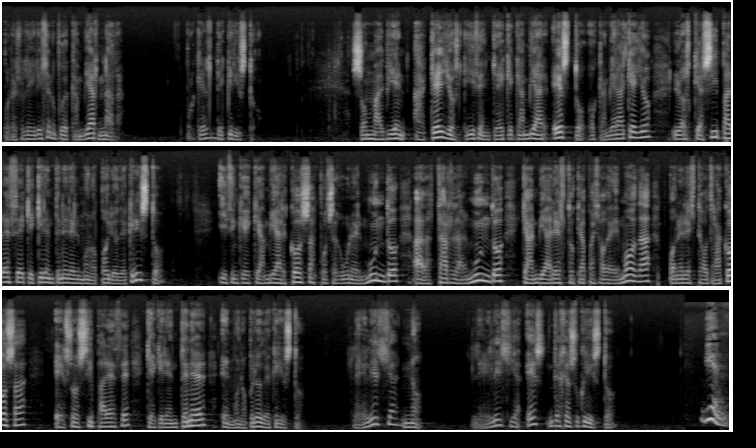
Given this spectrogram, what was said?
Por eso la iglesia no puede cambiar nada, porque es de Cristo son más bien aquellos que dicen que hay que cambiar esto o cambiar aquello, los que así parece que quieren tener el monopolio de Cristo. Dicen que hay que cambiar cosas pues, según el mundo, adaptarla al mundo, cambiar esto que ha pasado de moda, poner esta otra cosa. Eso sí parece que quieren tener el monopolio de Cristo. La iglesia no. La iglesia es de Jesucristo. Bien,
